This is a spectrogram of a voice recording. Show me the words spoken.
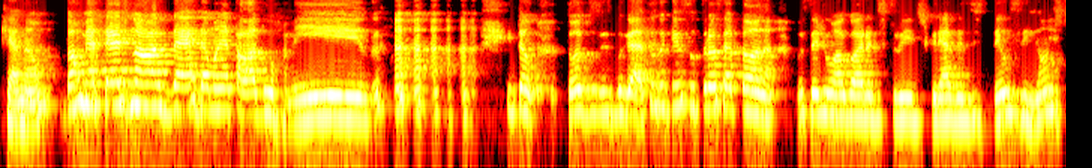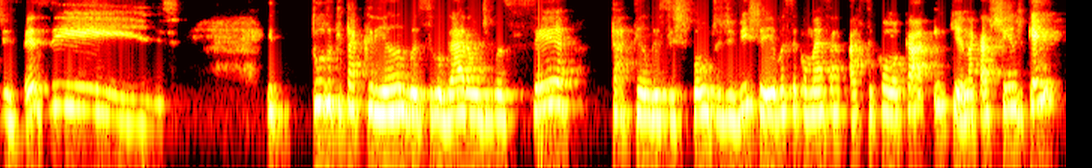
Quer não? Dorme até as 9, 10 da manhã, tá lá dormindo. então, todos os lugares, tudo que isso trouxe à tona, vocês vão agora destruir, descriar vezes deusilhões de vezes. E tudo que está criando esse lugar onde você está tendo esses pontos de vista, e aí você começa a se colocar em quê? Na caixinha de quem?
